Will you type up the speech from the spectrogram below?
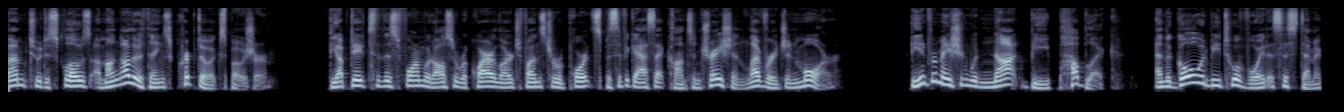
AUM to disclose, among other things, crypto exposure. The updates to this form would also require large funds to report specific asset concentration, leverage, and more. The information would not be public, and the goal would be to avoid a systemic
